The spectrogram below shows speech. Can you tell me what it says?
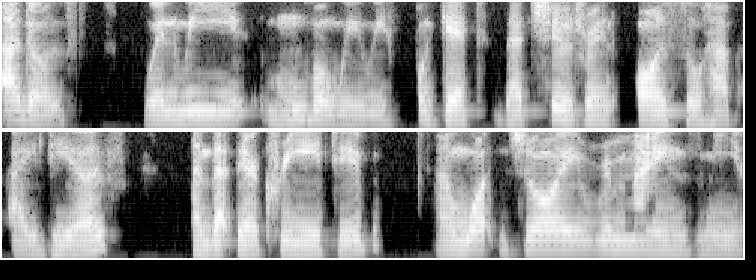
adults, when we move away, we forget that children also have ideas and that they're creative. And what joy reminds me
